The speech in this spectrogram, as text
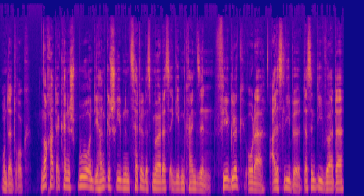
unter Druck. Noch hat er keine Spur und die handgeschriebenen Zettel des Mörders ergeben keinen Sinn. Viel Glück oder alles Liebe, das sind die Wörter,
